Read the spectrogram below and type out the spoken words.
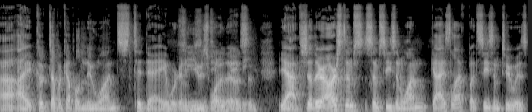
Uh, I cooked up a couple new ones today. We're going to use one two, of those, baby. and yeah. So there are some some season one guys left, but season two is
